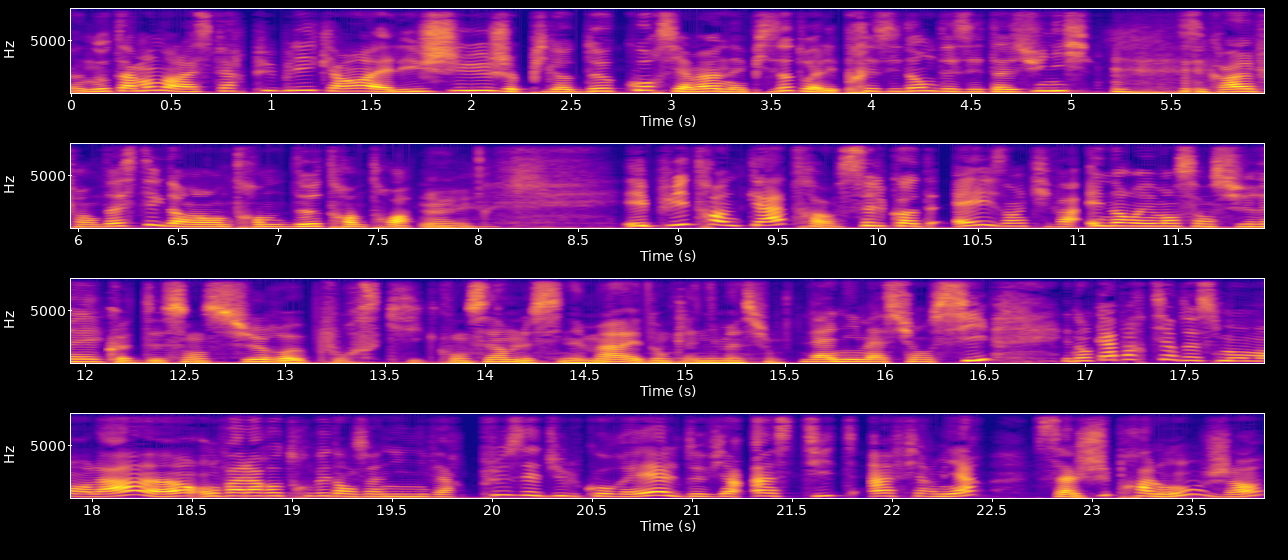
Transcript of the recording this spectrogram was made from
euh, notamment dans la sphère publique. hein. Elle est juge, pilote de course. Il y a même un épisode où elle est présidente des États-Unis. C'est quand même fantastique dans 32-33. Ouais. Et puis 34, c'est le code Hayes hein, qui va énormément censurer Code de censure euh, pour ce qui concerne le cinéma et donc l'animation. l'animation aussi. Et donc à partir de ce moment-là, hein, on va la retrouver dans un univers plus édulcoré. Elle devient instite, infirmière, sa jupe rallonge. hein.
